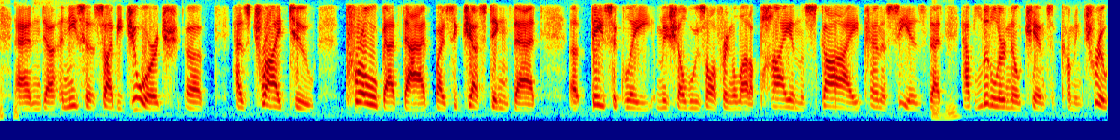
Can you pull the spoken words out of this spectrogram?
and uh, Annissa Essaibi George uh, has tried to probe at that by suggesting that uh, basically Michelle was offering a lot of pie in the sky panaceas that mm-hmm. have little or no chance of coming true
